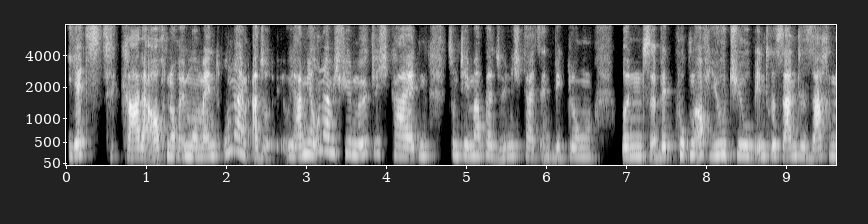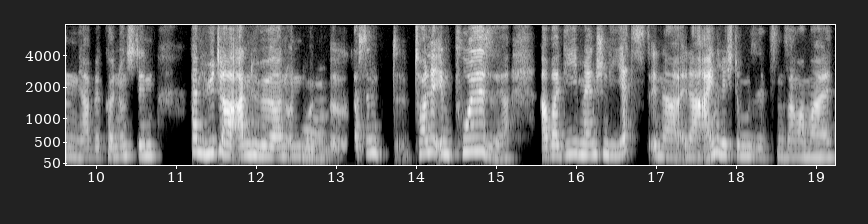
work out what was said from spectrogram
jetzt gerade auch noch im Moment unheimlich, also wir haben ja unheimlich viele Möglichkeiten zum Thema Persönlichkeitsentwicklung und wir gucken auf YouTube interessante Sachen. Ja, wir können uns den Herrn Hüter anhören und, und, äh, das sind tolle Impulse. Ja. Aber die Menschen, die jetzt in einer, in einer Einrichtung sitzen, sagen wir mal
